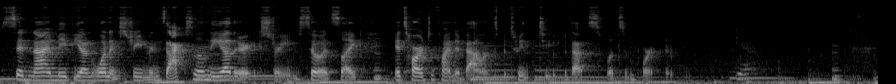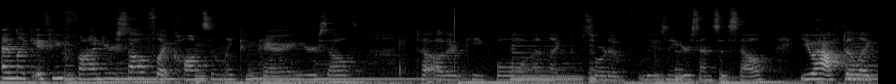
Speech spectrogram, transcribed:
Sid and I may be on one extreme and Zach's on the other extreme. So it's like it's hard to find a balance between the two, but that's what's important. Yeah. And like if you find yourself like constantly comparing yourself to other people and like sort of losing your sense of self, you have to like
